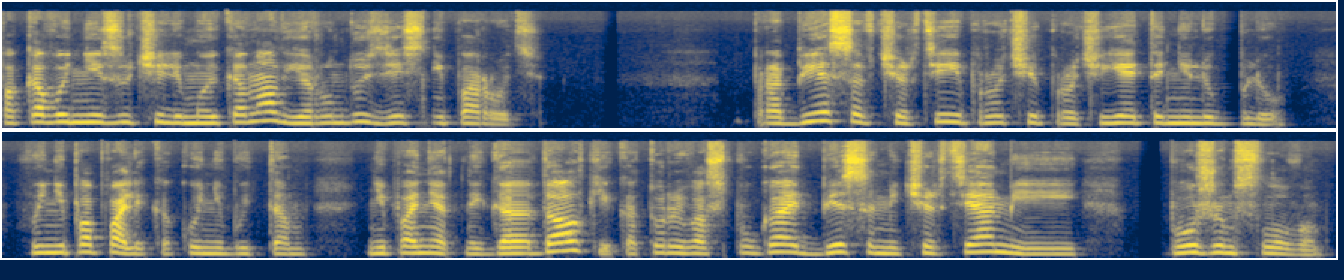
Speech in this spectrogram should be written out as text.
Пока вы не изучили мой канал, ерунду здесь не пороть. Про бесов, чертей и прочее, прочее. Я это не люблю. Вы не попали к какой-нибудь там непонятной гадалке, которая вас пугает бесами, чертями и Божьим словом.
